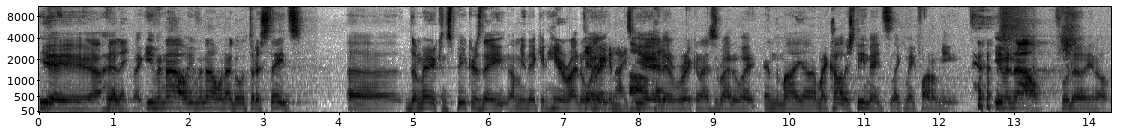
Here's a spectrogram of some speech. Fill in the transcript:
Yeah, yeah, yeah. yeah. Had- Really? Like even now, even now, when I go to the states, uh, the American speakers, they, I mean, they can hear right away. They recognize Oh, yeah, okay. they recognize it right away. And my uh, my college teammates like make fun of me, even now for the you know,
